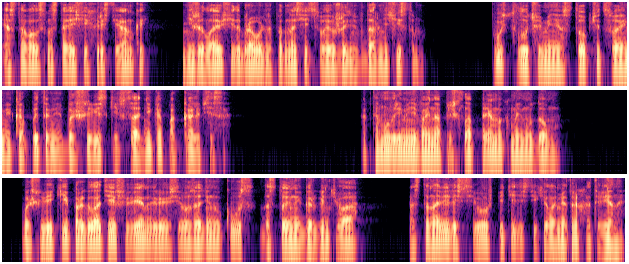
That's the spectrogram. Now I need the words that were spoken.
и оставалась настоящей христианкой, не желающей добровольно подносить свою жизнь в дар нечистому. Пусть лучше меня стопчет своими копытами большевистский всадник апокалипсиса. А к тому времени война пришла прямо к моему дому. Большевики, проглотив Венгрию всего за один укус, достойный Гаргантюа, остановились всего в 50 километрах от Вены.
